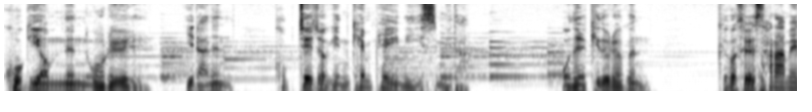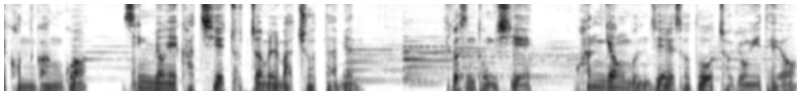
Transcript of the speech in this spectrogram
고기 없는 월요일이라는 국제적인 캠페인이 있습니다. 오늘 기도력은 그것을 사람의 건강과 생명의 가치에 초점을 맞추었다면 이것은 동시에 환경 문제에서도 적용이 되어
